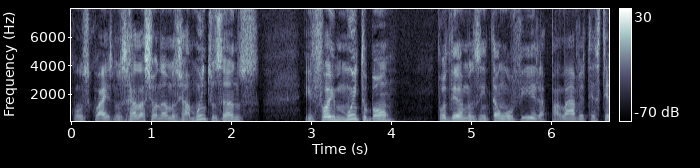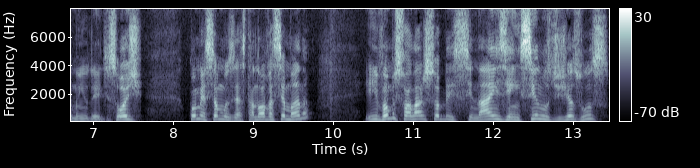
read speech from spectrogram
com os quais nos relacionamos já há muitos anos, e foi muito bom podermos então ouvir a palavra e o testemunho deles. Hoje começamos esta nova semana e vamos falar sobre sinais e ensinos de Jesus,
